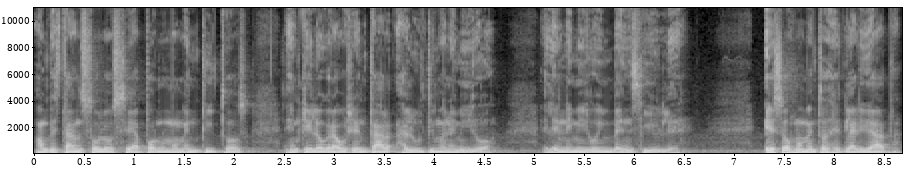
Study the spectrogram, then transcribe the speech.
aunque tan solo sea por un momentitos en que logra ahuyentar al último enemigo, el enemigo invencible. Esos momentos de claridad,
